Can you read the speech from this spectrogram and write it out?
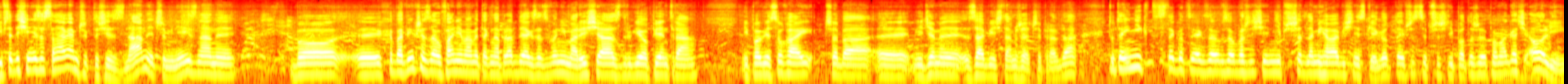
I wtedy się nie zastanawiam, czy ktoś jest znany, czy mniej znany, bo e, chyba większe zaufanie mamy tak naprawdę, jak zadzwoni Marysia z drugiego piętra i powie, słuchaj, trzeba, e, jedziemy zawieźć tam rzeczy, prawda? Tutaj nikt z tego, co jak zau- zauważyliście, nie przyszedł dla Michała Wiśniewskiego. Tutaj wszyscy przyszli po to, żeby pomagać Oli.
